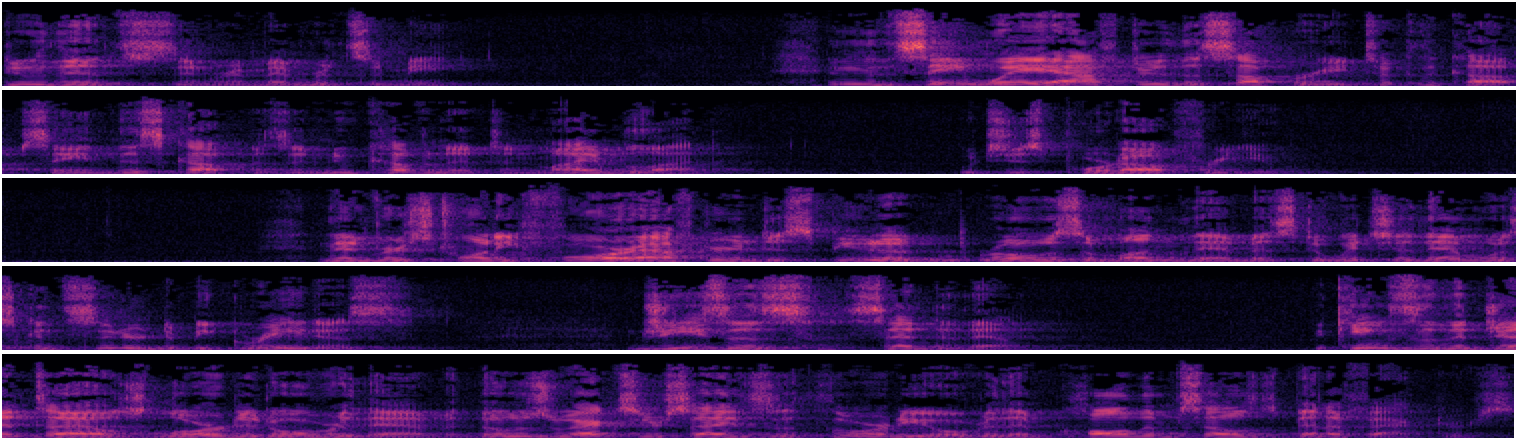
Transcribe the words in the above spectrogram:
Do this in remembrance of me. And in the same way, after the supper, he took the cup, saying, This cup is a new covenant in my blood, which is poured out for you. And then, verse 24 after a dispute arose among them as to which of them was considered to be greatest, Jesus said to them, the kings of the Gentiles lord it over them, and those who exercise authority over them call themselves benefactors.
